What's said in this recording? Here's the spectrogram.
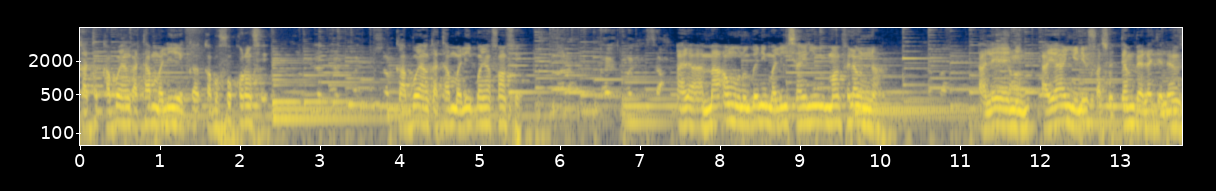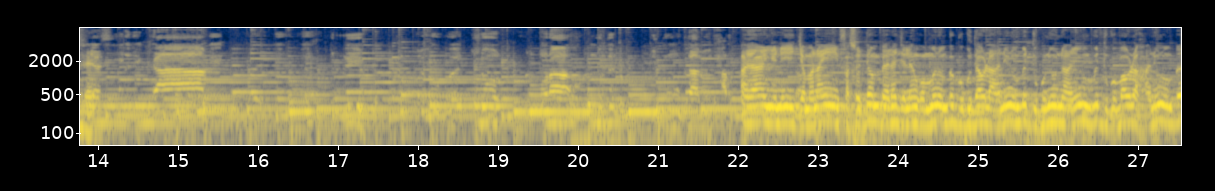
ka ka bɔ yan ka taa mali ka bɔ fo kɔrɔn fɛ ka bɔ yan ka taa mali banyafan fɛ mɛ an minnu bɛ ni mali saheli manfɛlaw na ale a y'a ɲini faso den bɛɛ lajɛlen fɛ a y'a ɲini jamana in fasodenw bɛɛ lajɛlen kɔ minnu bɛ bugudaw la ani minnu bɛ duguniw na ani minnu bɛ dugubaw la ani minnu bɛ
